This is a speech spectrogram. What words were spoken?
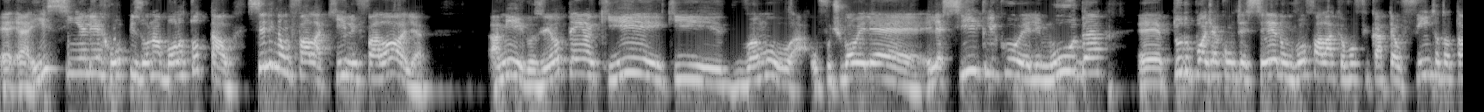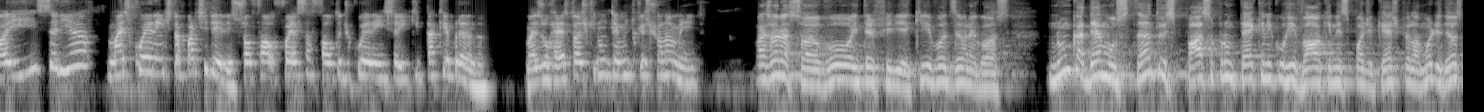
é, aí sim ele errou, pisou na bola total. Se ele não fala aquilo e fala, olha, amigos, eu tenho aqui que vamos, o futebol ele é, ele é cíclico, ele muda, é, tudo pode acontecer, não vou falar que eu vou ficar até o fim, tal, tal, tal, e seria mais coerente da parte dele. Só foi essa falta de coerência aí que tá quebrando. Mas o resto acho que não tem muito questionamento. Mas olha só, eu vou interferir aqui e vou dizer um negócio. Nunca demos tanto espaço para um técnico rival aqui nesse podcast, pelo amor de Deus.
